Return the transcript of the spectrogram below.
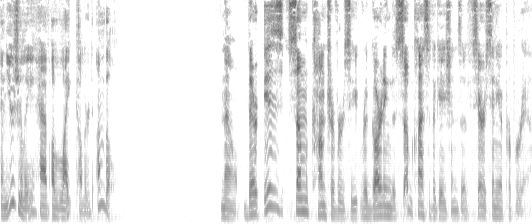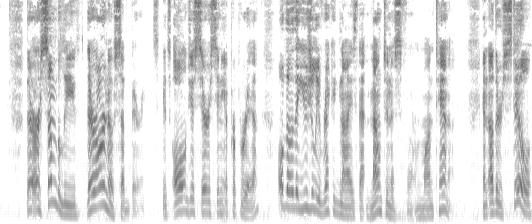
and usually have a light colored umbel. Now, there is some controversy regarding the subclassifications of Sarracenia purpurea. There are some believe there are no subvariants. It's all just Sarracenia purpurea, although they usually recognize that mountainous form, Montana. and others still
